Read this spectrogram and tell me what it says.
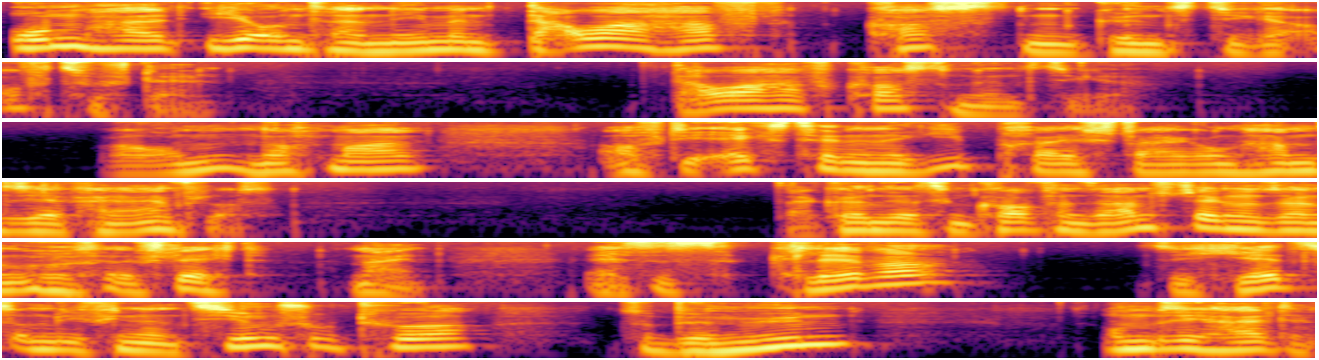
um halt ihr Unternehmen dauerhaft kostengünstiger aufzustellen. Dauerhaft kostengünstiger. Warum? Nochmal, auf die externe Energiepreissteigerung haben sie ja keinen Einfluss. Da können sie jetzt den Kopf in den Sand stecken und sagen, oh, ist ja schlecht. Nein, es ist clever, sich jetzt um die Finanzierungsstruktur zu bemühen, um sie halt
